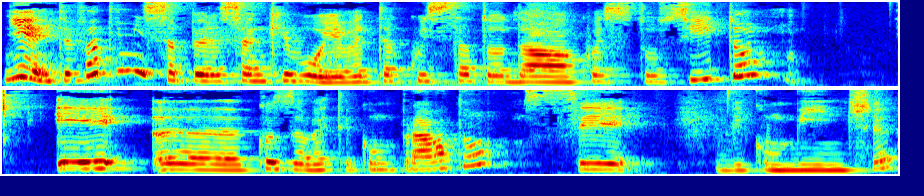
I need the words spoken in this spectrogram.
Niente, fatemi sapere se anche voi avete acquistato da questo sito e eh, cosa avete comprato, se vi convince.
